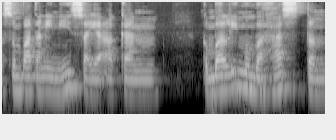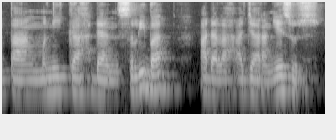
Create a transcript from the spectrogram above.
kesempatan ini saya akan kembali membahas tentang menikah dan selibat adalah ajaran Yesus.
